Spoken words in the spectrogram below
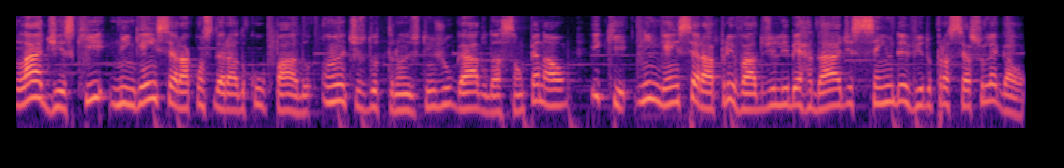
Lá diz que ninguém será considerado culpado antes do trânsito em julgado da ação penal e que ninguém será privado de liberdade sem o devido processo legal.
